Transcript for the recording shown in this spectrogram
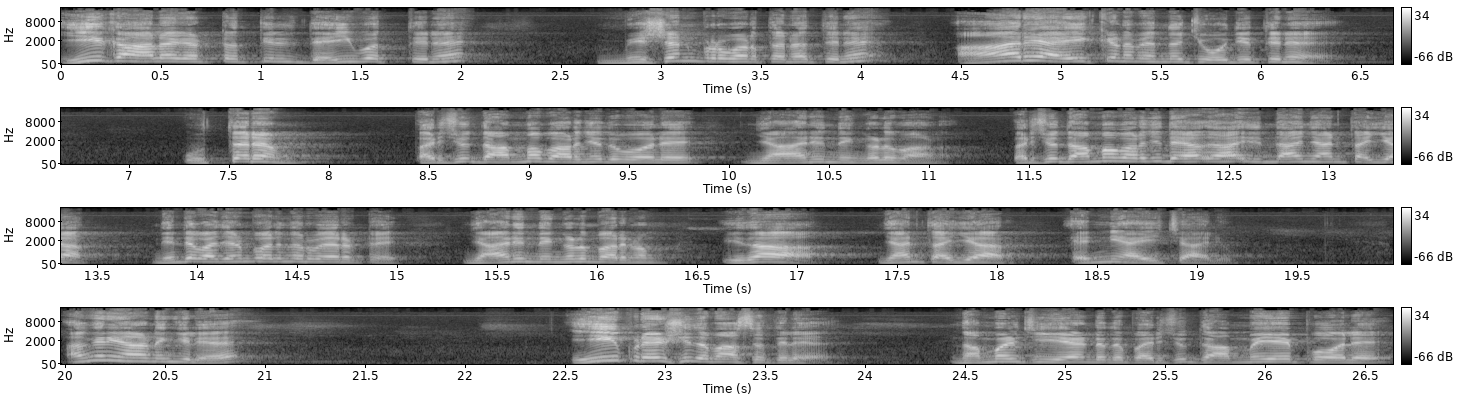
ഈ കാലഘട്ടത്തിൽ ദൈവത്തിന് മിഷൻ പ്രവർത്തനത്തിന് ആരെ അയക്കണമെന്ന ചോദ്യത്തിന് ഉത്തരം പരിശുദ്ധ അമ്മ പറഞ്ഞതുപോലെ ഞാനും നിങ്ങളുമാണ്. പരിശുദ്ധ അമ്മ പറഞ്ഞു ഇതാ ഞാൻ തയ്യാർ. നിന്റെ വചനം പോലെ നിറവേറട്ടെ. ഞാനും നിങ്ങളും പറയണം. ഇതാ ഞാൻ തയ്യാർ. എന്നെ അയച്ചാലും. അങ്ങനെയാണെങ്കിൽ ഈ പ്രേക്ഷിത മാസത്തിൽ നമ്മൾ ചെയ്യേണ്ടത് പരിശുദ്ധ അമ്മയെപ്പോലെ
